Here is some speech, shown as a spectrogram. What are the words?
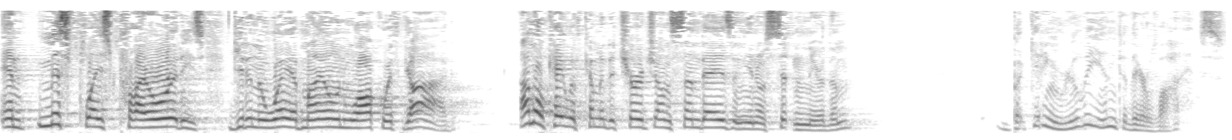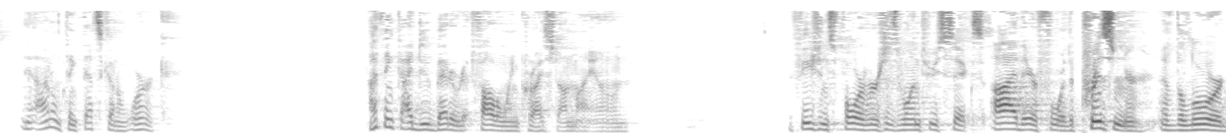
and misplaced priorities get in the way of my own walk with God. I'm okay with coming to church on Sundays and, you know, sitting near them. But getting really into their lives, I don't think that's going to work. I think I do better at following Christ on my own. Ephesians 4 verses 1 through 6. I therefore, the prisoner of the Lord,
